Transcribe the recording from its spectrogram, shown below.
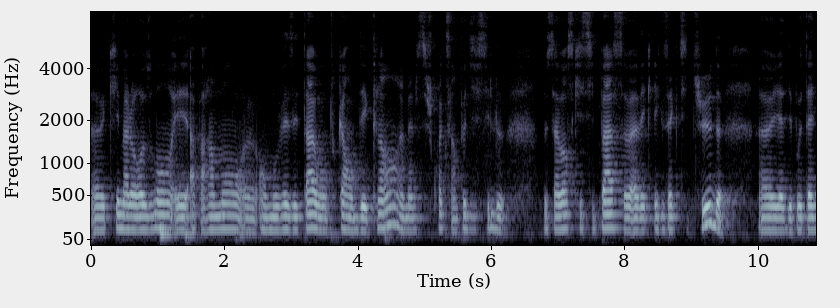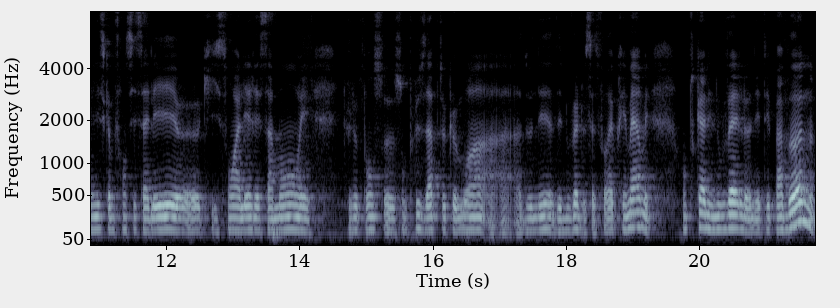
euh, qui malheureusement est apparemment euh, en mauvais état ou en tout cas en déclin, euh, même si je crois que c'est un peu difficile de, savoir ce qui s'y passe avec exactitude. Il y a des botanistes comme Francis Allais qui sont allés récemment et je pense sont plus aptes que moi à, donner des nouvelles de cette forêt primaire, mais en tout cas les nouvelles n'étaient pas bonnes.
